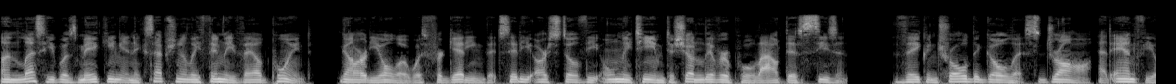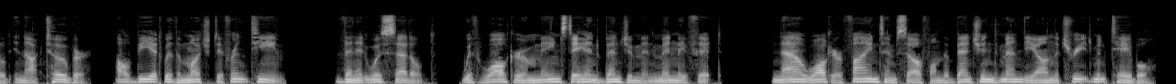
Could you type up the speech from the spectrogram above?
Unless he was making an exceptionally thinly veiled point, Guardiola was forgetting that City are still the only team to shut Liverpool out this season. They controlled the goalless draw at Anfield in October, albeit with a much different team. Then it was settled, with Walker a mainstay and Benjamin Mendy fit. Now Walker finds himself on the bench and Mendy on the treatment table.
